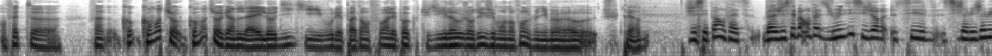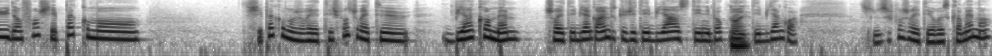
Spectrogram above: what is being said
en fait, euh, enfin, comment tu comment tu regardes la Elodie qui voulait pas d'enfant à l'époque? Tu dis là aujourd'hui que j'ai mon enfant, je me dis mais, euh, je suis perdu. Je sais pas en fait. Bah, je sais pas en fait. Je me dis si j'aurais- si, si j'avais jamais eu d'enfant, je sais pas comment. Je sais pas comment j'aurais été. Je pense que j'aurais été bien quand même. J'aurais été bien quand même parce que j'étais bien. C'était une époque où Ouais. j'étais bien quoi. Je, je pense que j'aurais été heureuse quand même. hein.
